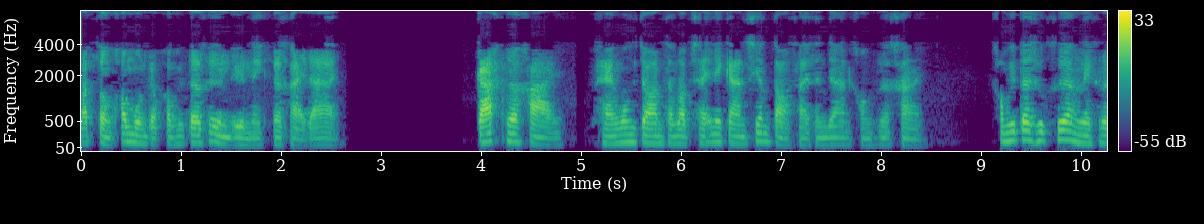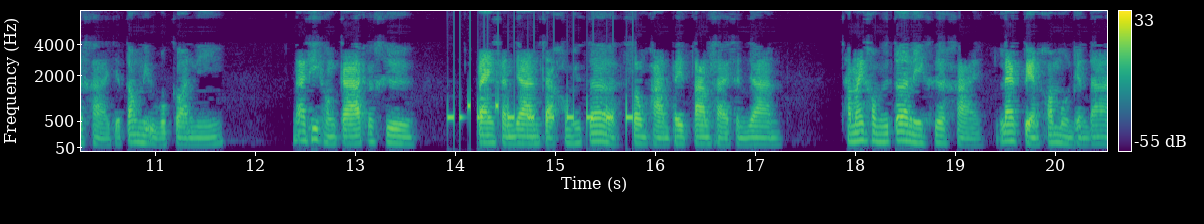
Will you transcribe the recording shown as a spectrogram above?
รับส่งข้อมูลกับคอมพิวเตอร์เครื่องอื่นๆ ในเครือข่ายได้ การ์ดเครือข่ายแผงวงจรสำหรับใช้ในการเชื่อมต่อสายสัญญาณของเครือข่าย อมพิวเตอร์ทุกเครื่องในเครือข่ายจะต้องมีอุปกรณ์นี้ หน้าที่ของการ์ดก็คือ แปลงสัญญาณจากคอมพิวเตอร์ส่งผ่านไปตามสายสัญญาณทำให้คอมพิวเตอร์ในเครือข่ายแลกเปลี่ยนข้อมูลกันได้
